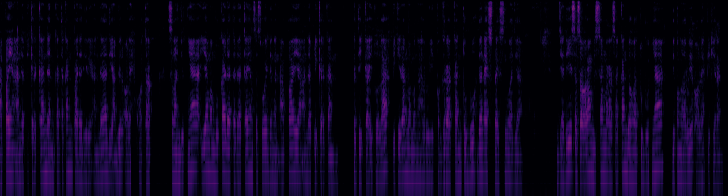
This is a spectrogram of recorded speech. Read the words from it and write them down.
Apa yang Anda pikirkan dan katakan pada diri Anda diambil oleh otak. Selanjutnya, ia membuka data-data yang sesuai dengan apa yang Anda pikirkan. Ketika itulah, pikiran memengaruhi pergerakan tubuh dan ekspresi wajah. Jadi, seseorang bisa merasakan bahwa tubuhnya dipengaruhi oleh pikiran.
